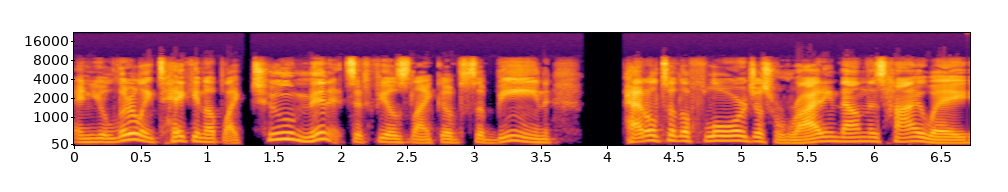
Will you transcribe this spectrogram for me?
and you're literally taking up like two minutes, it feels like, of Sabine pedal to the floor, just riding down this highway,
